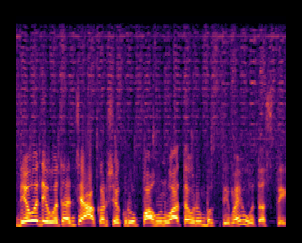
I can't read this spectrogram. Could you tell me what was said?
देवदेवतांचे आकर्षक रूप पाहून वातावरण भक्तिमय होत असते.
